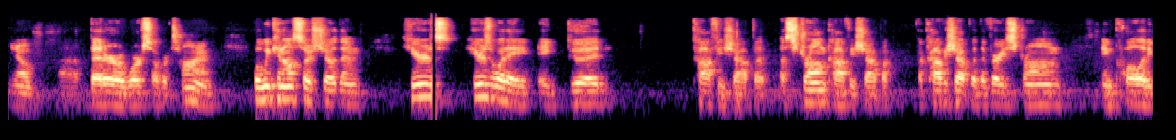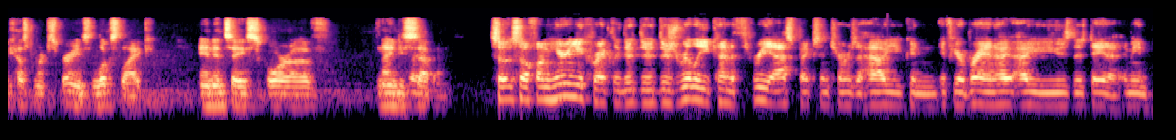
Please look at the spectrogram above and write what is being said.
you know, uh, better or worse over time. But we can also show them here's here's what a, a good coffee shop, a, a strong coffee shop, a, a coffee shop with a very strong and quality customer experience looks like, and it's a score of 97. So, so if I'm hearing you correctly, there, there, there's really kind of three aspects in terms of how you can, if you're a brand, how, how you use this data. I mean,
